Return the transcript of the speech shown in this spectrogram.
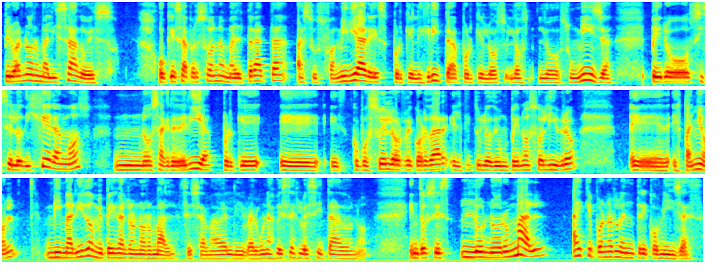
pero ha normalizado eso. O que esa persona maltrata a sus familiares porque les grita, porque los, los, humilla. Pero si se lo dijéramos, nos agredería, porque, eh, como suelo recordar el título de un penoso libro eh, español, mi marido me pega lo normal, se llamaba el libro, algunas veces lo he citado, ¿no? Entonces, lo normal hay que ponerlo entre comillas.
